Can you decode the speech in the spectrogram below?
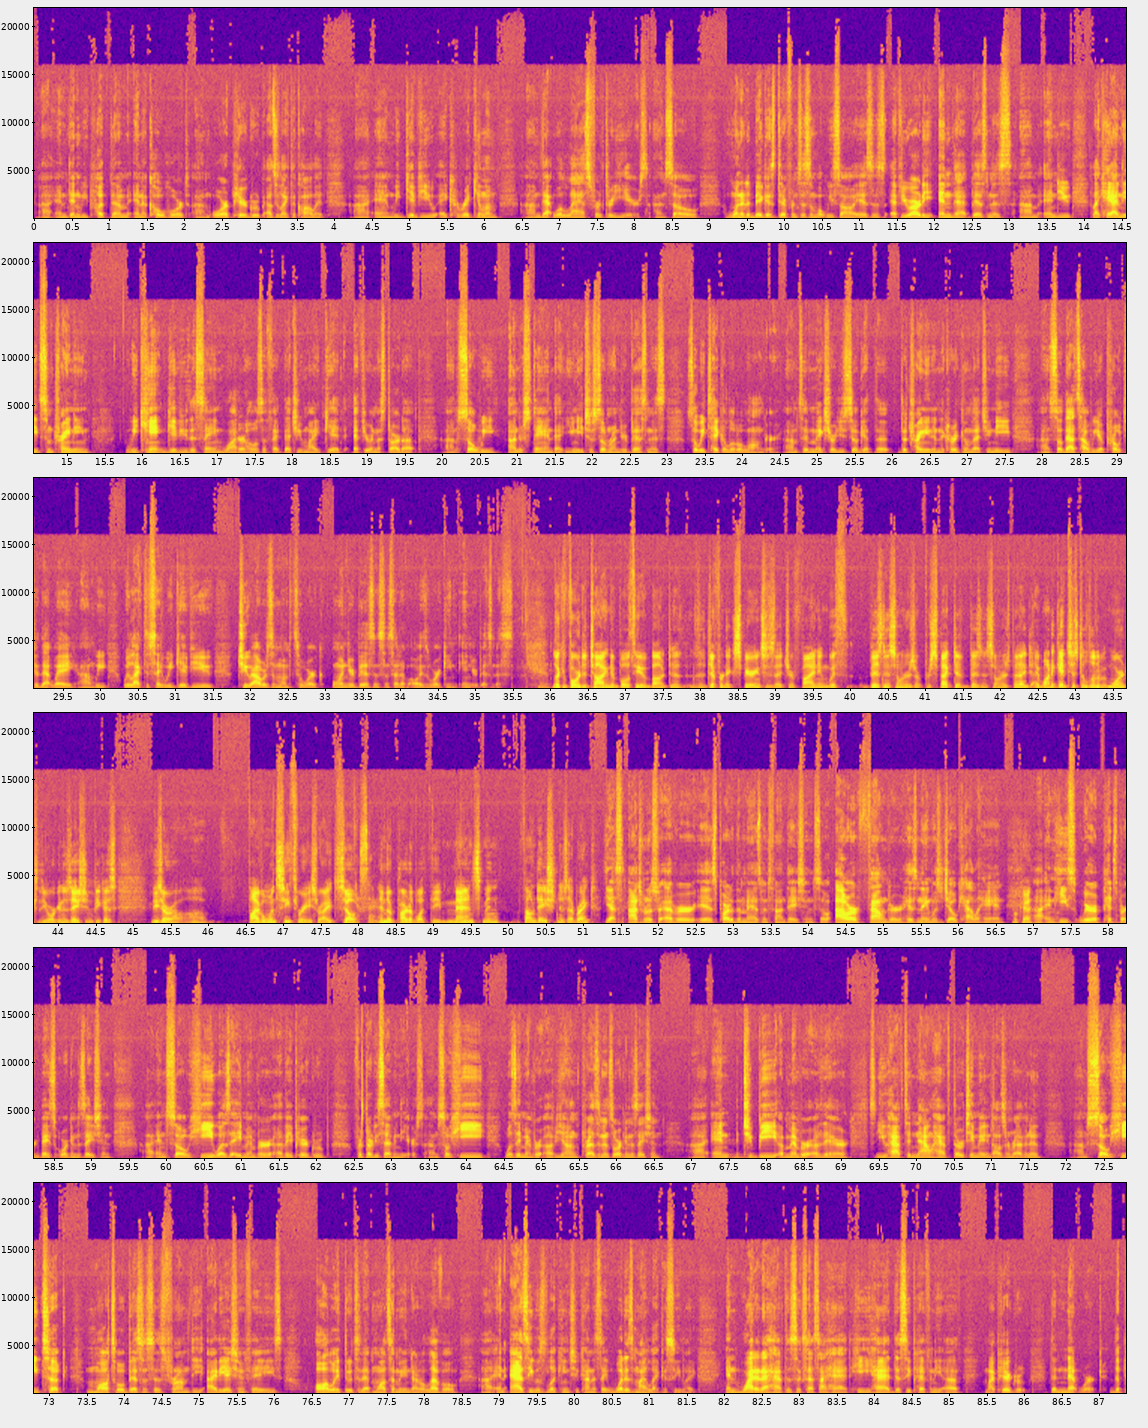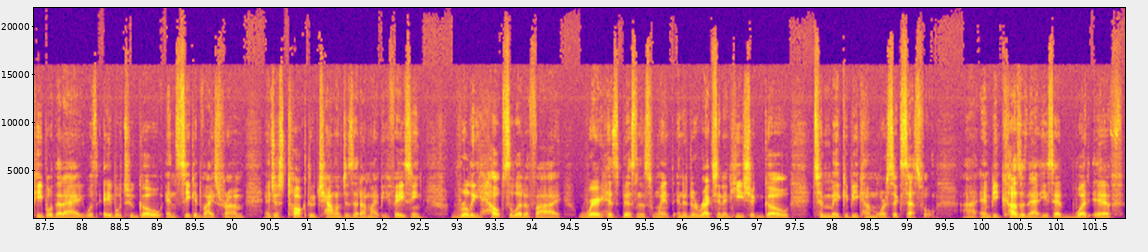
Uh, and then we put them in a cohort um, or a peer group, as we like to call it, uh, and we give you a curriculum um, that will last for three years. And so, one of the biggest differences in what we saw is, is if you're already in that business um, and you like, hey, I need some training, we can't give you the same water hose effect that you might get if you're in a startup. Um, so we understand that you need to still run your business. So we take a little longer um, to make sure you still get the, the training and the curriculum that you need. Uh, so that's how we approach it that way. Um, we, we like to say we give you two hours a month to work on your business instead of always working in your business. Looking forward to talking to both of you about uh, the different experiences that you're finding with business owners or prospective business owners. But I, I want to get just a little bit more into the organization because these are uh, 501c3s, right? So, Yes, sir. and they're part of what the Mansman Foundation. Is that right? Yes, Entrepreneurs Forever is part of the Mansman Foundation. So our founder, his name was Joe Callahan. Okay. Uh, and he's we're a Pittsburgh-based organization, uh, and so he was a member of a peer group for 37 years. Um, so he was a member of Young Presidents Organization. Uh, and to be a member of there, you have to now have $13 million in revenue. Um, so he took multiple businesses from the ideation phase all the way through to that multi-million dollar level. Uh, and as he was looking to kind of say, what is my legacy like, and why did I have the success I had? He had this epiphany of my peer group, the network, the people that I was able to go and seek advice from, and just talk through challenges that I might be facing, really helped solidify where his business went and the direction that he should go to make it become more successful. Uh, and because of that, he said, what if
